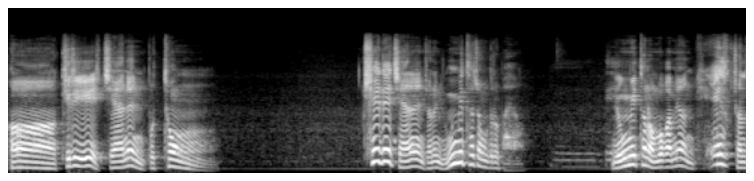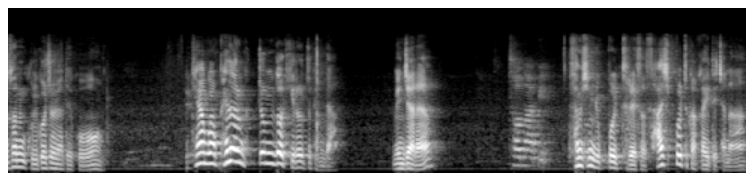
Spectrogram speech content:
어, 길이 제한은 보통 최대 제한은 저는 6m 정도로 봐요. 네. 6m 넘어가면 계속 전선은 굵어져야 되고 태양광 패널은 좀 더 길어도 된다. 왠지 알아요? 전압이 36V에서 40V 가까이 되잖아.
